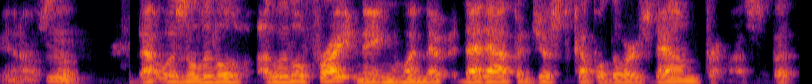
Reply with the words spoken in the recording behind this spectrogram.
you know. So that was a little a little frightening when that that happened just a couple doors down from us. But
